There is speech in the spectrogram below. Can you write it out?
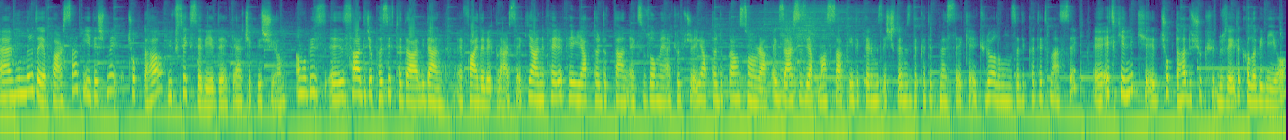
Eğer bunları da yaparsak iyileşme çok daha yüksek seviyede gerçekleşiyor. Ama biz e, sadece pasif tedaviden e, fayda beklersek, yani PRP'yi yaptırdıktan, eksozom veya kök hücreyi yaptırdıktan sonra egzersiz yapmazsak, yediklerimize, içtiklerimize dikkat etmezsek, e, kilo alımımıza dikkat etmezsek etkinlik çok daha düşük düzeyde kalabiliyor.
